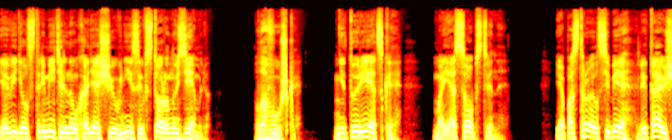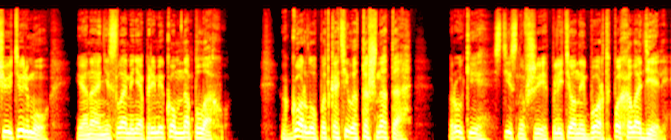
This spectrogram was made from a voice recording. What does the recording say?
я видел стремительно уходящую вниз и в сторону землю. Ловушка. Не турецкая, моя собственная. Я построил себе летающую тюрьму — и она несла меня прямиком на плаху. К горлу подкатила тошнота. Руки, стиснувшие плетеный борт, похолодели.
